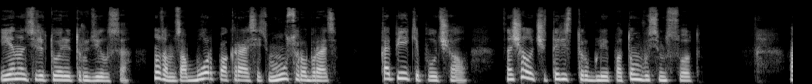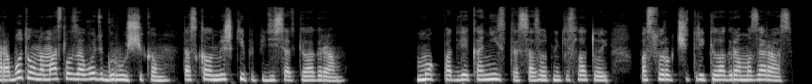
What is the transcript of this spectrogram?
я на территории трудился. Ну, там забор покрасить, мусор убрать. Копейки получал. Сначала 400 рублей, потом 800. А работал на маслозаводе грузчиком, таскал мешки по 50 килограмм. Мог по две канистры с азотной кислотой, по 44 килограмма за раз.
